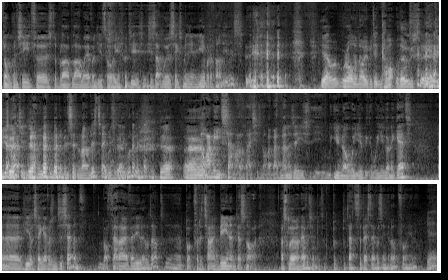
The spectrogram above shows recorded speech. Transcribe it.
don't concede first, the blah blah whatever. And you thought, you know, is that worth six million a year? But apparently it is. yeah, we're we're all annoyed we didn't come up with those. Uh, Yeah, could you imagine? Yeah, I mean, we wouldn't have been sitting around this table today, would we? yeah. Um, No, I mean Sam Allardyce is not a bad manager. He's, he, you know where you where you're going to get. Uh, he'll take Everton to seventh. Of that, I have very little doubt. Uh, but for the time being, and that's not a slur on Everton, but, but but that's the best Everton can hope for. You know, Yeah.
